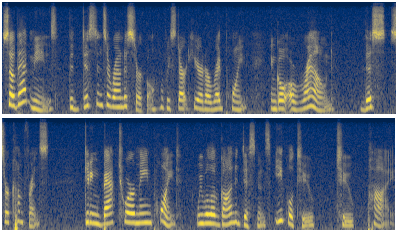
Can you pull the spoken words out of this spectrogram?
So that means the distance around a circle, if we start here at our red point and go around this circumference, getting back to our main point, we will have gone a distance equal to 2 pi.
